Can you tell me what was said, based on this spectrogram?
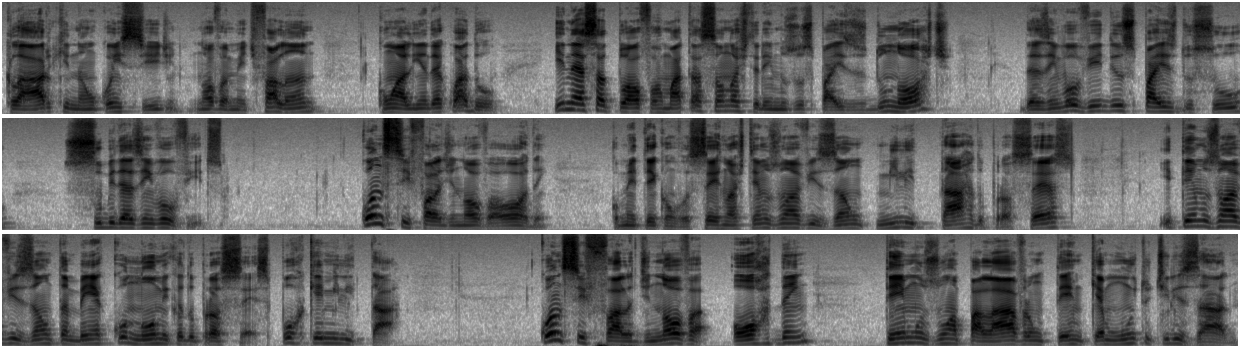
Claro que não coincide, novamente falando, com a linha do Equador. E nessa atual formatação nós teremos os países do norte desenvolvidos e os países do sul subdesenvolvidos. Quando se fala de nova ordem, comentei com vocês, nós temos uma visão militar do processo e temos uma visão também econômica do processo. Por que militar? Quando se fala de nova ordem, temos uma palavra, um termo que é muito utilizado.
